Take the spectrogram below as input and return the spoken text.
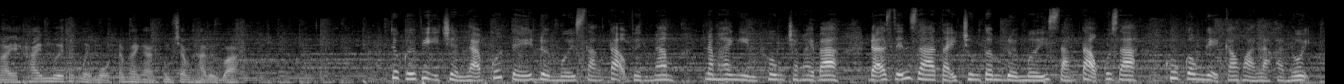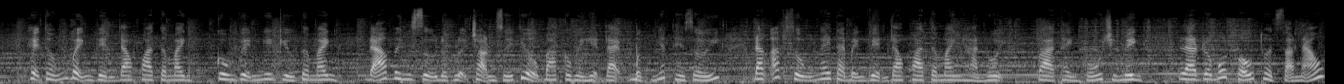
ngày 20 tháng 11 năm 2023. Thưa quý vị, triển lãm quốc tế đổi mới sáng tạo Việt Nam năm 2023 đã diễn ra tại Trung tâm đổi mới sáng tạo quốc gia, khu công nghệ cao Hòa Lạc, Hà Nội. Hệ thống bệnh viện đa khoa Tâm Anh cùng Viện Nghiên cứu Tâm Anh đã vinh dự được lựa chọn giới thiệu ba công nghệ hiện đại bậc nhất thế giới đang áp dụng ngay tại bệnh viện đa khoa Tâm Anh Hà Nội và thành phố Hồ Chí Minh là robot phẫu thuật sọ não,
